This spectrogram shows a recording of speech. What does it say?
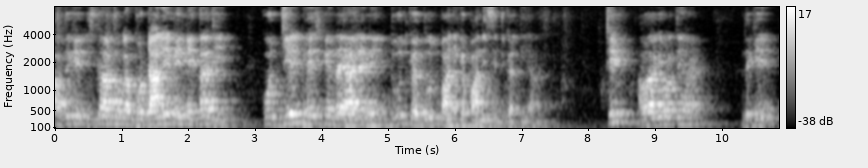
अब देखिए, इसका अर्थ होगा, घोटाले में नेताजी को जेल भेज के न्यायालय ने दूध का दूध, पानी का पानी सिद्ध कर दिया। ठीक? और आगे बढ़ते हैं देखिए,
